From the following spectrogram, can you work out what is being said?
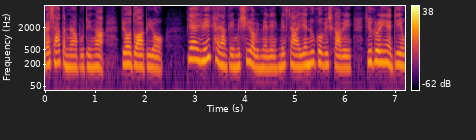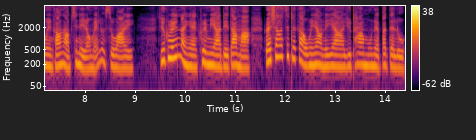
ရုရှားသမ္မတပူတင်ကပြောသွားပြီးတော့ပြန်ရွေးခံရကိမရှိတော့ပေမဲ့လည်းမစ္စတာယာနူကိုဗစ်ကပဲယူကရိန်းရဲ့တရားဝင်ခေါင်းဆောင်ဖြစ်နေတော့မယ်လို့ဆိုပါတယ်။ ယူကရိန်းနိုင်ငံခရီမီယာဒေသမှာရုရှားစစ်တပ်ကဝင်ရောက်နေရယူထားမှုနဲ့ပတ်သက်လို့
